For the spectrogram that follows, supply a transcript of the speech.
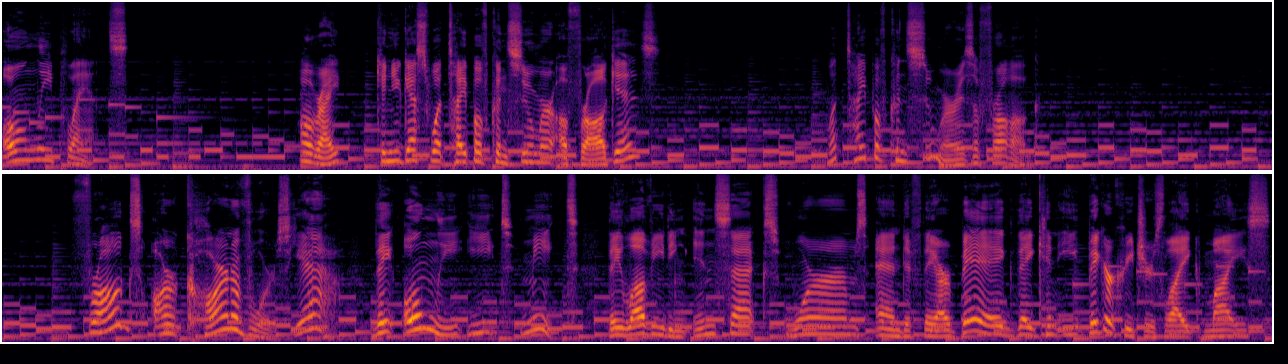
only plants. All right, can you guess what type of consumer a frog is? What type of consumer is a frog? Frogs are carnivores, yeah. They only eat meat. They love eating insects, worms, and if they are big, they can eat bigger creatures like mice,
